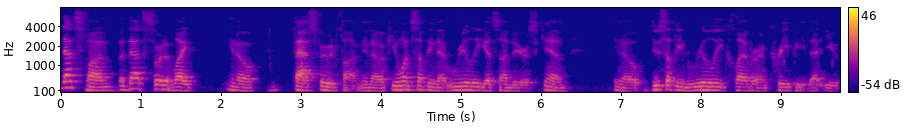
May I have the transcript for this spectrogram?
that's fun. But that's sort of like, you know, fast food fun. You know, if you want something that really gets under your skin, you know, do something really clever and creepy that you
